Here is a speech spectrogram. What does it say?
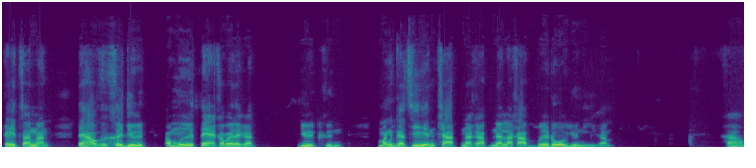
ก็เฮ็ดซั่นนั่นแต่เฮาก็เคยยืดเอามือแตะเข้าไปแล้วก็ยืดขึ้น มันก็สิเห็นชัดนะครับนั่นแหละครับ เบอร์โทรอยู่นี่ครับ ครับ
